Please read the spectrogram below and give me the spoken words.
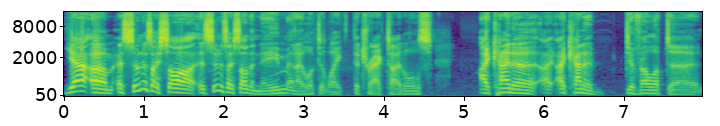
Yeah, um as soon as I saw as soon as I saw the name and I looked at like the track titles, I kind of I, I kind of developed a,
